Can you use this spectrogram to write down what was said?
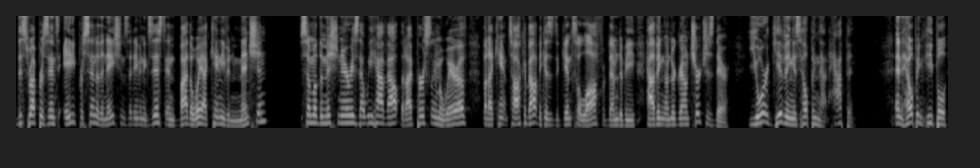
this represents 80% of the nations that even exist. And by the way, I can't even mention some of the missionaries that we have out that I personally am aware of, but I can't talk about because it's against the law for them to be having underground churches there. Your giving is helping that happen and helping people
